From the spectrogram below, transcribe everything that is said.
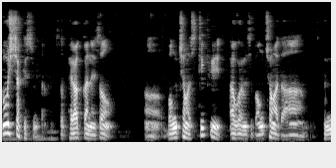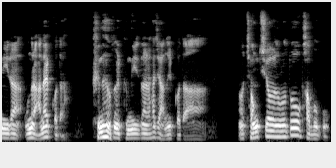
또 시작했습니다. 그래서 백악관에서 어, 멍청한 스티피하고 하면서 멍청하다. 금리 인하 오늘 안 할 거다. 그는 오늘 금리 인하를 하지 않을 거다. 어, 정치적으로도 바보고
